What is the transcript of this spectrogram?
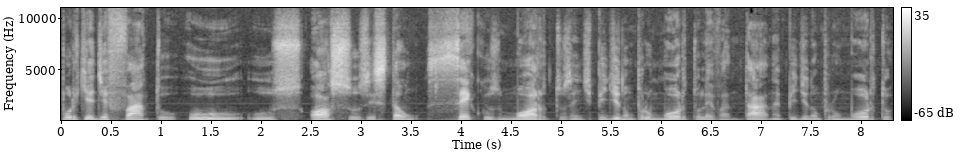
Porque, de fato, o, os ossos estão secos, mortos. A gente pedindo para um morto levantar, né? pedindo para um morto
